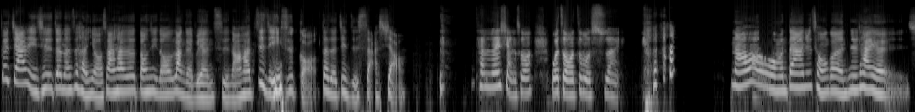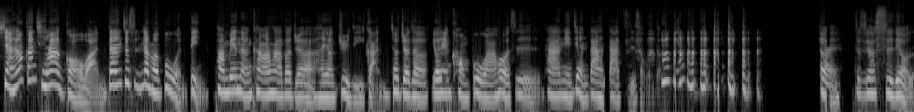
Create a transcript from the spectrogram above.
在家里其实真的是很友善，他的东西都让给别人吃，然后他自己一只狗对着镜子傻笑，他是在想说：“我怎么这么帅？”然后我们带它去宠物公园，就是他也想要跟其他的狗玩，但是就是那么不稳定，旁边的人看到他都觉得很有距离感，就觉得有点恐怖啊，或者是他年纪很大很大只什么的。对，这就四六了。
